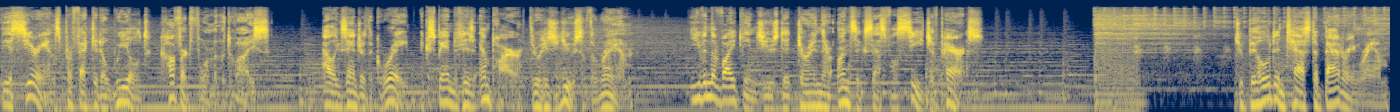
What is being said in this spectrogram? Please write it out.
The Assyrians perfected a wheeled, covered form of the device. Alexander the Great expanded his empire through his use of the ram. Even the Vikings used it during their unsuccessful siege of Paris. To build and test a battering ram,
